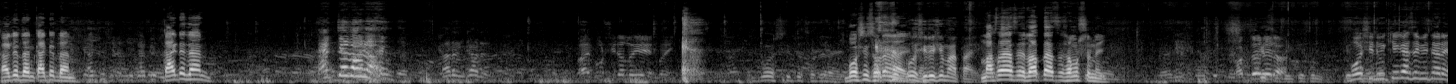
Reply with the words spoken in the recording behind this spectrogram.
কাটে দেন কাটে দেন। কাটে দেন। বসে ছোট নাই। বসি রয়েছে মাথায়। মাথায় আছে বাতা আছে সমস্যা নেই। বসি ঢুকে গেছে ভিতরে।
